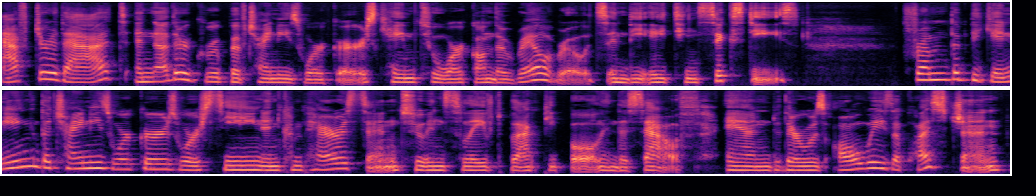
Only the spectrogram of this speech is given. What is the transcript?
After that, another group of Chinese workers came to work on the railroads in the 1860s. From the beginning, the Chinese workers were seen in comparison to enslaved Black people in the South, and there was always a question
